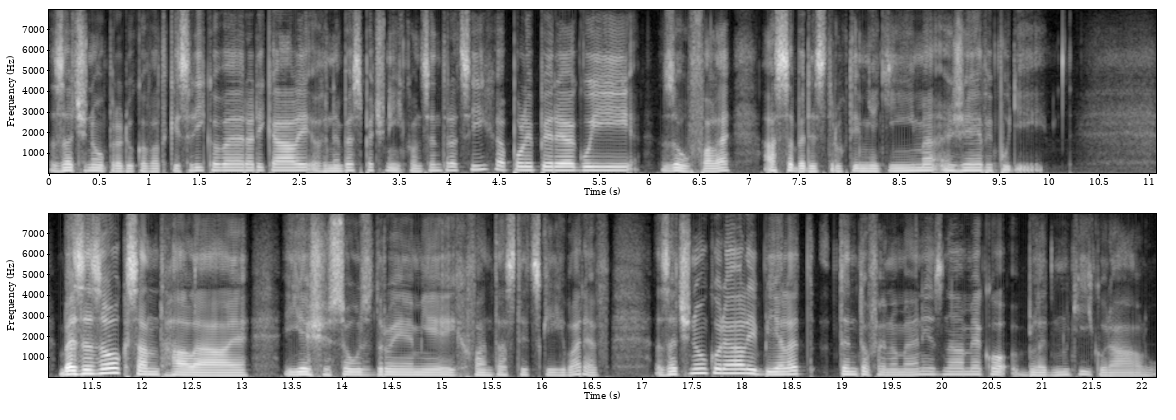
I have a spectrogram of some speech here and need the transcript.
začnou produkovat kyslíkové radikály v nebezpečných koncentracích a polipy reagují zoufale a sebedestruktivně tím, že je vypudí. Bez zooxanthalae, jež jsou zdrojem jejich fantastických barev, začnou korály bělet, tento fenomén je znám jako blednutí korálů.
